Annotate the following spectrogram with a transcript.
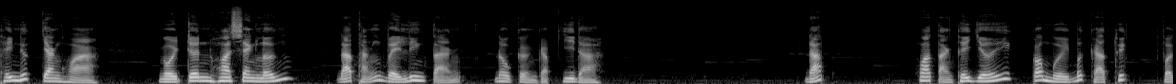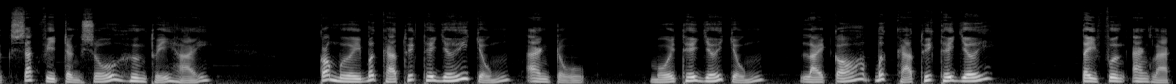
thấy nước chan hòa, ngồi trên hoa sen lớn, đã thẳng về liên tạng, đâu cần gặp Di Đà. Đáp, hoa tạng thế giới có 10 bất khả thuyết Phật sắc phi trần số hương thủy hải. Có 10 bất khả thuyết thế giới chủng an trụ. Mỗi thế giới chủng lại có bất khả thuyết thế giới. Tây phương an lạc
